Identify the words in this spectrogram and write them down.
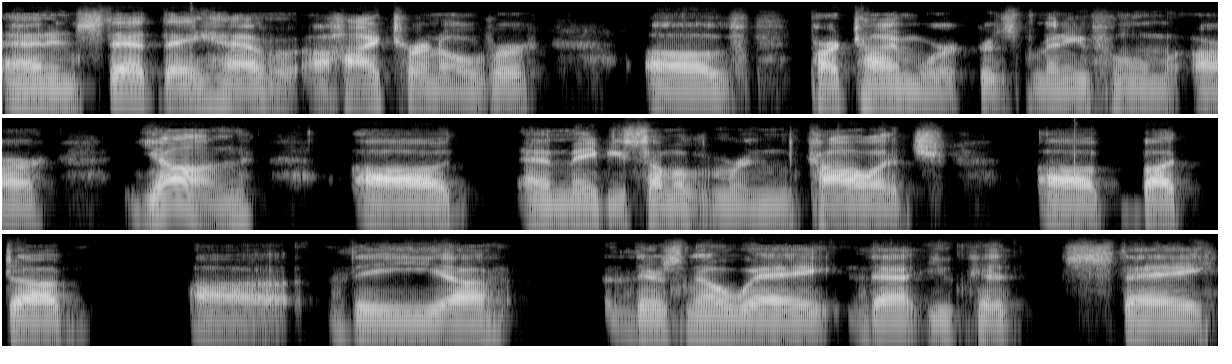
and instead they have a high turnover of part time workers, many of whom are young, uh, and maybe some of them are in college. Uh, but uh, uh, the uh, there's no way that you could stay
